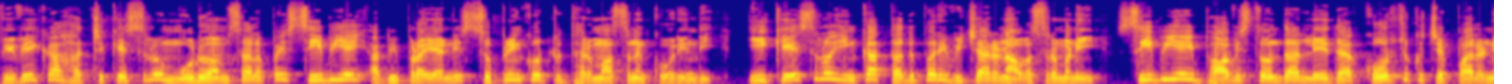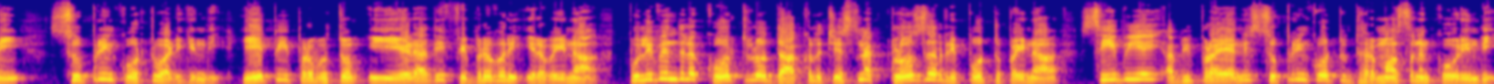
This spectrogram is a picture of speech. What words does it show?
వివేక హత్య కేసులో మూడు అంశాలపై సీబీఐ అభిప్రాయాన్ని సుప్రీంకోర్టు ధర్మాసనం కోరింది. ఈ కేసులో ఇంకా తదుపరి విచారణ అవసరమని సీబీఐ భావిస్తోందా లేదా కోర్టుకు చెప్పాలని సుప్రీంకోర్టు అడిగింది. ఏపీ ప్రభుత్వం ఈ ఏడాది ఫిబ్రవరి ఇరవైన పులివెందుల కోర్టులో దాఖలు చేసిన క్లోజర్ రిపోర్టు పైన సీబీఐ అభిప్రాయాన్ని సుప్రీంకోర్టు ధర్మాసనం కోరింది.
